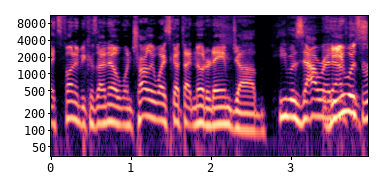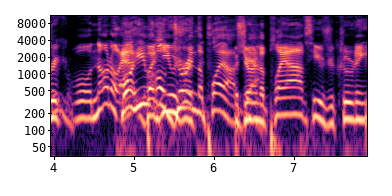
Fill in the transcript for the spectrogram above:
It's funny because I know when Charlie Weis got that Notre Dame job, He was out right he was the rec- Super Bowl. well, no, no. Well, he- but oh, he was during the playoffs, But during yeah. the playoffs, he was recruiting.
